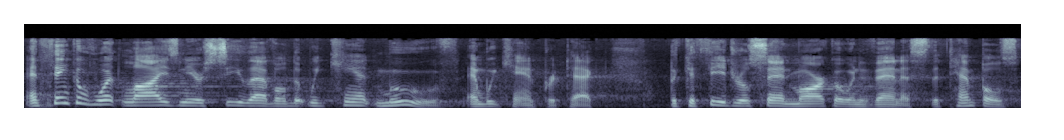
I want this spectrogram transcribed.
And think of what lies near sea level that we can't move and we can't protect the Cathedral San Marco in Venice, the temples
